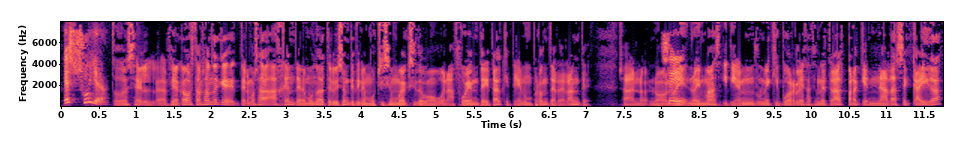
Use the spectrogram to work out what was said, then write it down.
es suya. Todo es él. Al fin y al cabo estamos hablando de que tenemos a, gente en el mundo de la televisión que tiene muchísimo éxito como Buena Fuente y tal, que tienen un prompter delante. O sea, no, no, hay, no, hay, más. Y tienen un equipo de realización detrás para que nada se caiga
